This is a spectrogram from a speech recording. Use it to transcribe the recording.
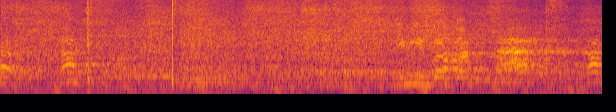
ها. ها. يمين برضه. ها. ها.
